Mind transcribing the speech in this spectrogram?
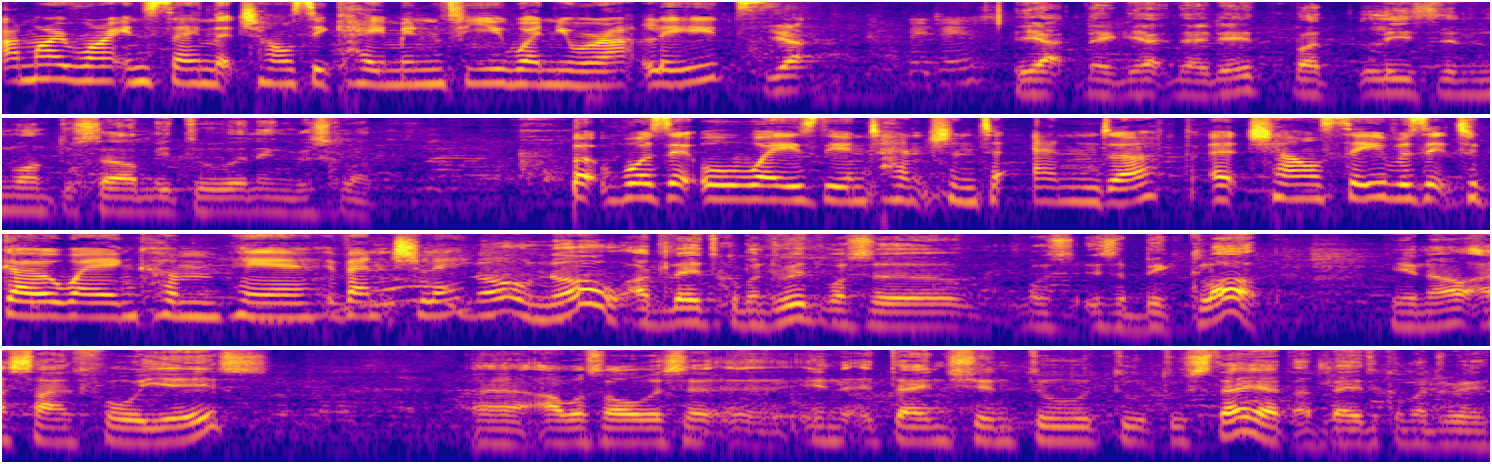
am I right in saying that Chelsea came in for you when you were at Leeds? Yeah. They did? Yeah, they, yeah, they did, but Leeds didn't want to sell me to an English club. But was it always the intention to end up at Chelsea? Was it to go away and come here eventually? No, no. Atletico Madrid was a was is a big club. You know, I signed four years. Uh, I was always uh, in intention to, to, to stay at Atletico Madrid.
